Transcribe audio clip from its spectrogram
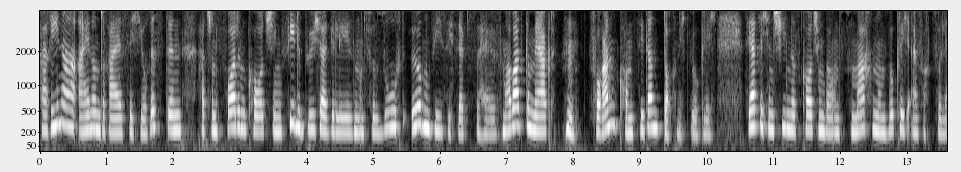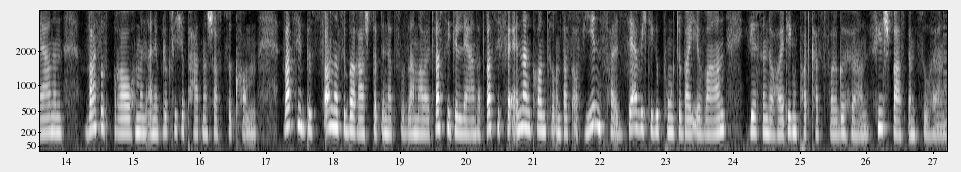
Karina, 31, Juristin, hat schon vor dem Coaching viele Bücher gelesen und versucht, irgendwie sich selbst zu helfen, aber hat gemerkt, hm, voran kommt sie dann doch nicht wirklich. Sie hat sich entschieden, das Coaching bei uns zu machen, um wirklich einfach zu lernen, was es braucht, um in eine glückliche Partnerschaft zu kommen, was sie besonders überrascht hat in der Zusammenarbeit, was sie gelernt hat, was sie verändern konnte und was auf jeden Fall sehr wichtige Punkte bei ihr waren, wie wir es in der heutigen Podcast-Folge hören. Viel Spaß beim Zuhören.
